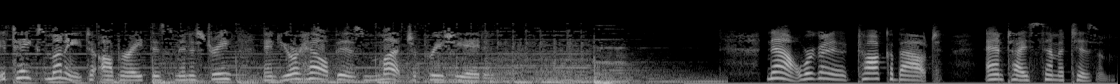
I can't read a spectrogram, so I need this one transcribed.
It takes money to operate this ministry, and your help is much appreciated. Now, we're going to talk about anti Semitism.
